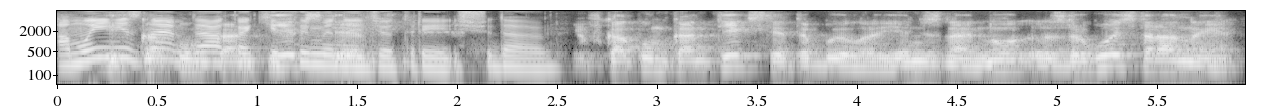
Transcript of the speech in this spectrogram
А мы и не знаем, да, о каких именно идет речь, да. В каком контексте это было, я не знаю. Но с другой стороны,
